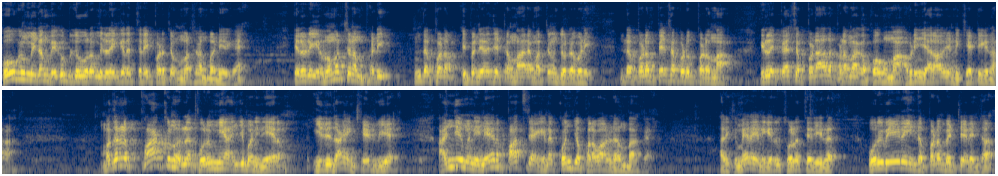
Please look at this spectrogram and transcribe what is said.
போகும் இடம் வெகு தூரம் இல்லைங்கிற திரைப்படத்தை விமர்சனம் பண்ணியிருக்கேன். என்னுடைய விமர்சனம் படி இந்த படம் இப்போ நிலச்சட்டம் மாற மற்றவங்க சொல்கிறபடி இந்த படம் பேசப்படும் படமாக இல்லை பேசப்படாத படமாக போகுமா அப்படின்னு யாராவது என்னை கேட்டிங்கன்னா முதல்ல பார்க்கணும் இல்லை பொறுமையாக அஞ்சு மணி நேரம். இதுதான் என் கேள்வியே. அஞ்சு மணி நேரம் பார்த்துட்டாங்கன்னா கொஞ்சம் பரவாயில்லம்பாங்க. அதுக்கு மேலே எனக்கு எதுவும் சொல்ல தெரியல. ஒருவேளை இந்த படம் வெற்றி அடைந்தால்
